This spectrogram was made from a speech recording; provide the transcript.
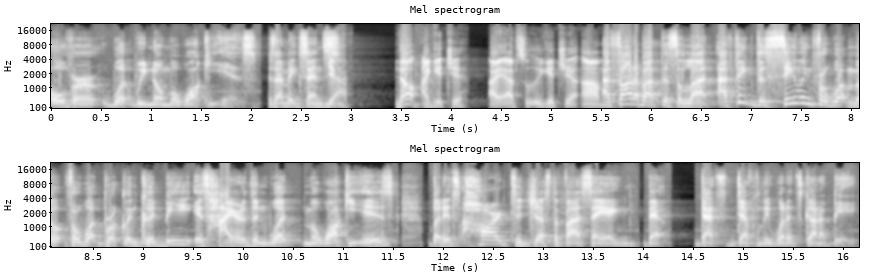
over what we know Milwaukee is. Does that make sense? yeah. No, I get you. I absolutely get you. Um, I thought about this a lot. I think the ceiling for what for what Brooklyn could be is higher than what Milwaukee is, but it's hard to justify saying that that's definitely what it's gonna be.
